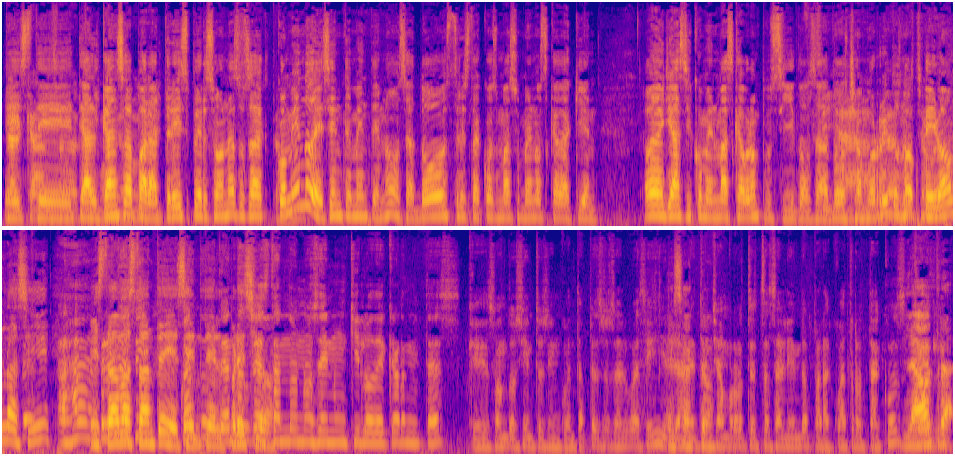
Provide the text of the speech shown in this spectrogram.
Te este alcanza, te alcanza habíamos para tres personas, o sea, comiendo decentemente, ¿no? O sea, dos, tres tacos más o menos cada quien. Ahora ya si comen más cabrón, pues sí, o sea, Sí, dos ya, chamorritos, ya ¿no? dos Pero aún así Ajá, está así, bastante ¿cuánto decente te el andas precio. gastando, no sé, en un kilo de carnitas, que son 250 pesos, algo así. Y la Exacto. neta, el chamorro te está saliendo para cuatro tacos. La otra,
